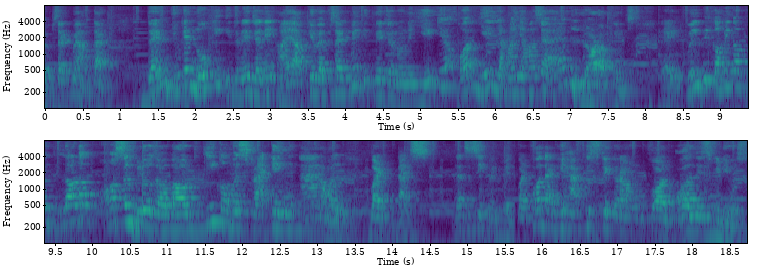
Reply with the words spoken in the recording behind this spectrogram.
वेबसाइट में आता है देन यू कैन नो कि इतने जने आए आपके वेबसाइट में इतने जनों ने ये किया और ये यहाँ यहाँ से आया and lot of things right we'll be coming up with lot of awesome videos about e-commerce tracking and all but that's that's a secret bit but for that you have to stick around for all these videos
